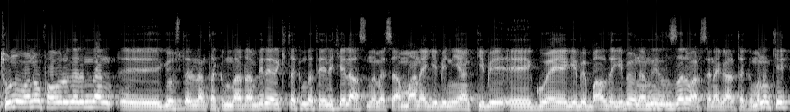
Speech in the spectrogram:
turnuvanın favorilerinden e, gösterilen takımlardan biri. Her iki takım da tehlikeli aslında. Mesela Mane gibi, Niang gibi, e, Gueye gibi, Balde gibi önemli yıldızları var Senegal takımının ki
